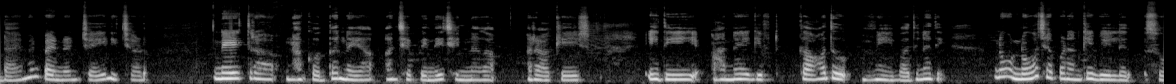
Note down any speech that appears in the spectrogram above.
డైమండ్ పెండెంట్ చైన్ ఇచ్చాడు నేత్ర నాకు వద్దన్నయ్య అని చెప్పింది చిన్నగా. రాకేష్ ఇది అన్నయ్య గిఫ్ట్ కాదు మీ వదినది. నువ్వు నో చెప్పడానికి వీల్లేదు సో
